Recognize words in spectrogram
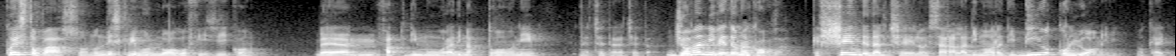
Questo passo non descrive un luogo fisico, eh, fatto di mura, di mattoni, eccetera, eccetera. Giovanni vede una cosa, che scende dal cielo e sarà la dimora di Dio con gli uomini, ok?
